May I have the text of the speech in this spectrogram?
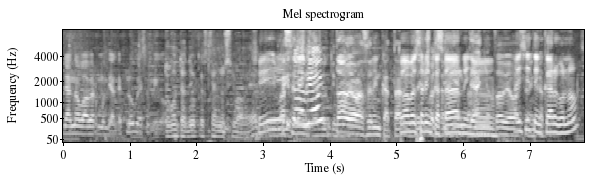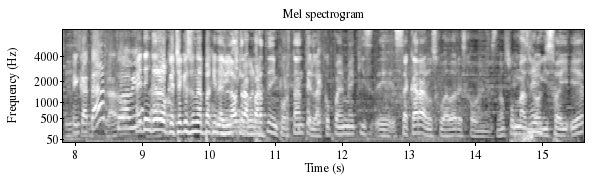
Ya no va a haber mundial de clubes, amigo. Tengo entendido que este año sí va a haber. Sí. Y va a ¿Y ser todavía en, todavía va a ser en Qatar. Todo va a ser en Qatar, niño. año todavía Ahí sí te encargo, ¿no? Sí, ¿En Qatar claro. todavía? Ahí te encargo que cheques una página Y la otra chingona. parte importante de la Copa MX, eh, sacar a los jugadores jóvenes, ¿no? Pumas Sí. lo hizo ayer,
